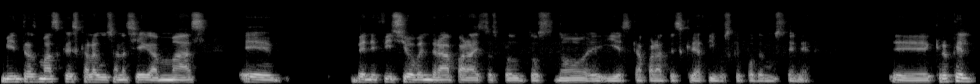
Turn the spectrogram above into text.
Mientras más crezca la gusana ciega, más eh, beneficio vendrá para estos productos, ¿no? Y escaparates creativos que podemos tener. Eh, creo que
